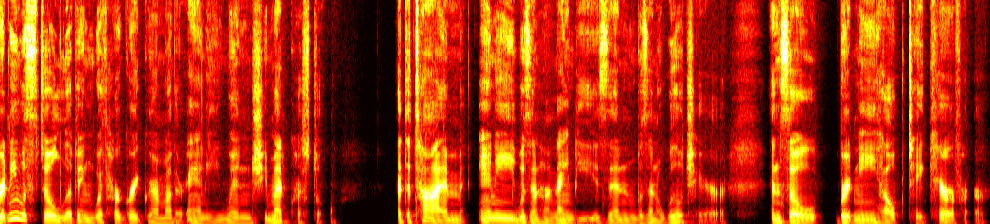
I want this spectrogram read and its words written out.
Britney was still living with her great grandmother Annie when she met Crystal. At the time, Annie was in her 90s and was in a wheelchair, and so Britney helped take care of her.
